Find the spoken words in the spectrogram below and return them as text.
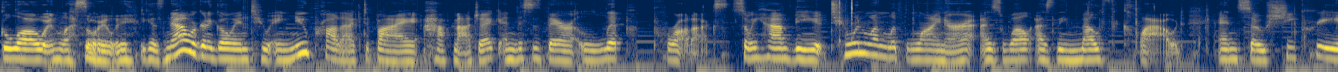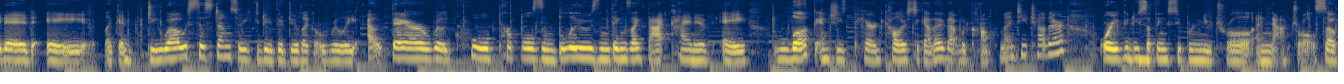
glow and less oily because now we're gonna go into a new product by Half Magic and this is their lip products. So we have the two-in-one lip liner as well as the mouth cloud. And so she created a like a duo system so you could either do like a really out there, really cool purples and blues and things like that kind of a look and she's paired colors together that would complement each other or you could do something super neutral and natural. So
